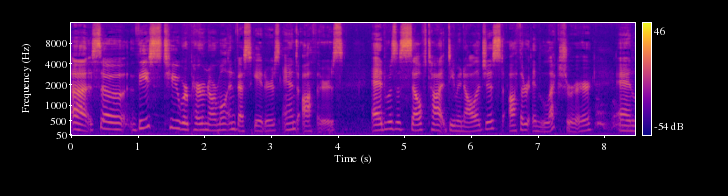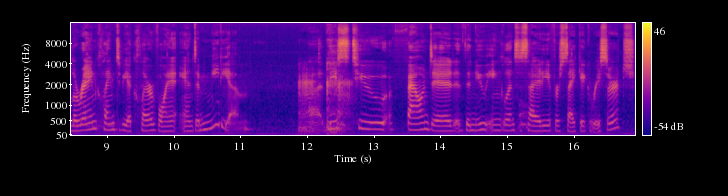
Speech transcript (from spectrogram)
Uh, so these two were paranormal investigators and authors. Ed was a self taught demonologist, author, and lecturer, and Lorraine claimed to be a clairvoyant and a medium. Uh, these two founded the New England Society for Psychic Research.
